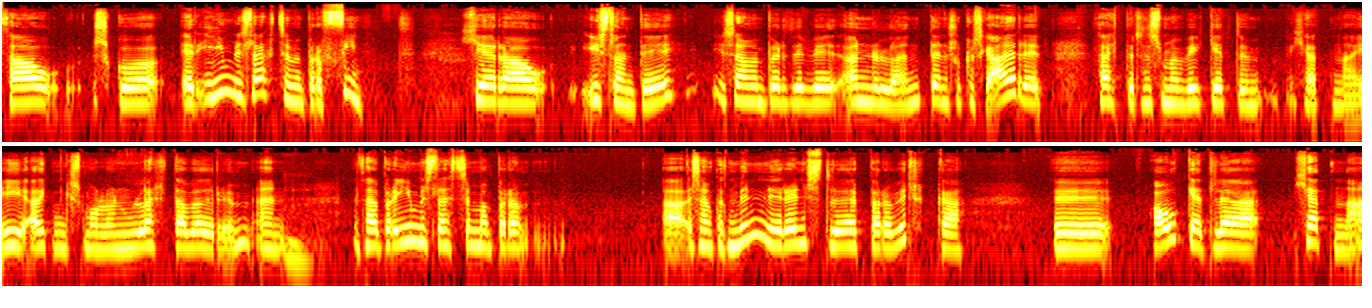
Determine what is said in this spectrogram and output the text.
þá sko er ímislegt sem er bara fínt hér á Íslandi í samanbörði við önnulönd en svo kannski aðrir þættir þessum að við getum hérna í aðgengismálunum lært af öðrum en, mm. en það er bara ímislegt sem að bara samkvæmt minni reynslu er bara að virka uh, ágætlega hérna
